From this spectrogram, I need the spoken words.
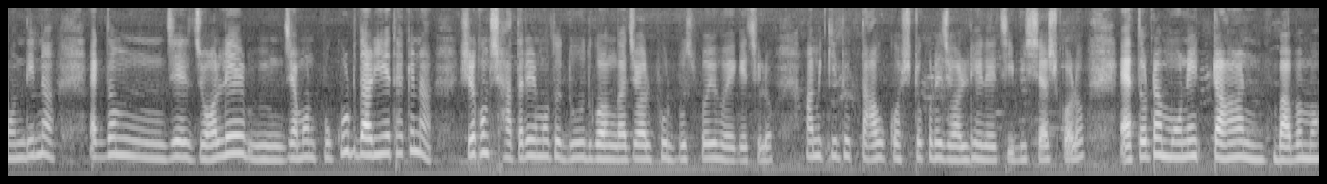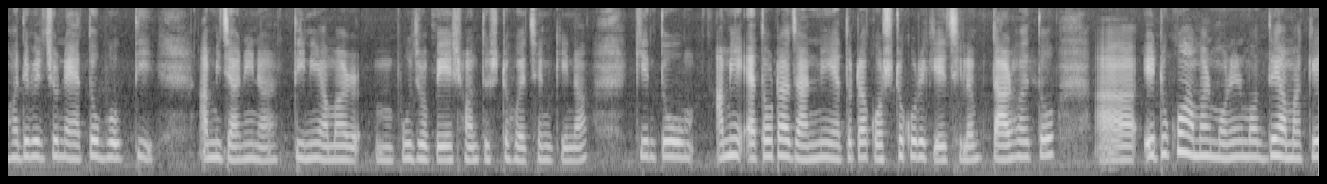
মন্দির না একদম যে জলে যেমন পুকুর দাঁড়িয়ে থাকে না, সেরকম সাঁতারের মতো দুধ, গঙ্গা জল, ফুল পুষ্পই হয়ে গেছিল। আমি কিন্তু তাও কষ্ট করে জল ঢেলেছি, বিশ্বাস করো। এতটা মনের টান বাবা মহাদেবের জন্য, এত ভক্তি, আমি জানি না তিনি আমার পুজো পেয়ে সন্তুষ্ট হয়েছেন কি না কিন্তু আমি এতটা জানি এতটা কষ্ট করে গিয়েছিলাম তার হয়তো এটুকু আমার মনের মধ্যে আমাকে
